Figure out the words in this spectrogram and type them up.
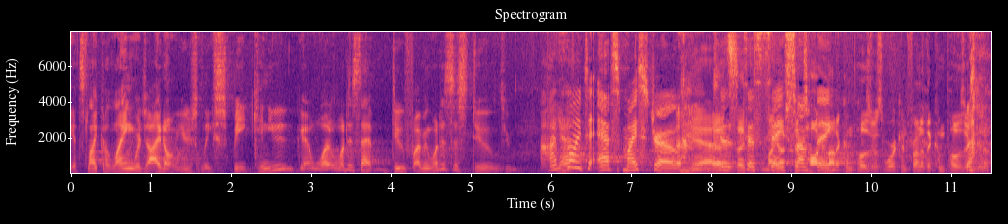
it's like a language I don't usually speak. Can you, what, what does that do? For, I mean, what does this do? I'm yeah. going to ask Maestro yeah. to, to say gosh, something. To talk about a composer's work in front of the composer, you know,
